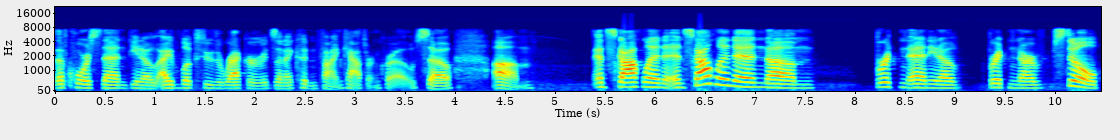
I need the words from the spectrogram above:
of course then you know i looked through the records and i couldn't find catherine Crowe. so um and scotland and scotland and um britain and you know britain are still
